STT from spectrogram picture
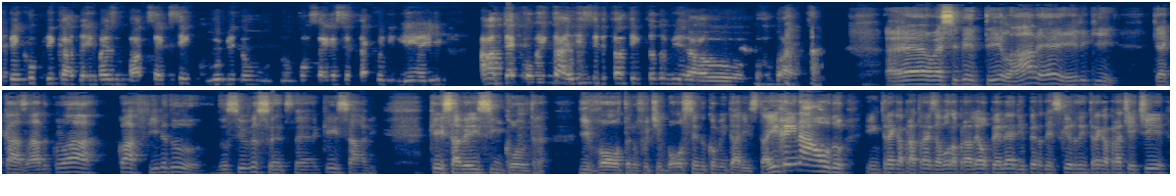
é, bem complicado aí, mas o Pato segue sem clube, não, não consegue acertar com ninguém aí. Até comentarista ele tá tentando virar o, o é, o SBT lá, né? Ele que, que é casado com a, com a filha do, do Silvio Santos, né? Quem sabe? Quem sabe ele se encontra de volta no futebol sendo comentarista. Aí Reinaldo entrega para trás a bola para Léo Pelé de perna esquerda, entrega para Tietê,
